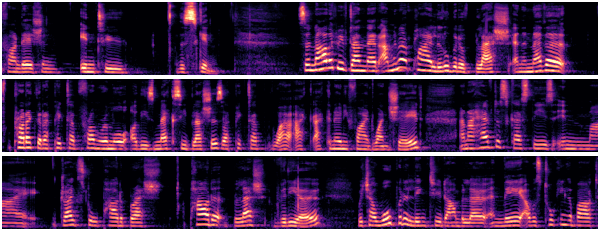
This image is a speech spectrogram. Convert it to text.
foundation into the skin. So now that we've done that, I'm going to apply a little bit of blush and another product that I picked up from Rimmel are these maxi blushes. I picked up, well, I, I, can only find one shade. And I have discussed these in my drugstore powder brush, powder blush video, which I will put a link to down below. And there I was talking about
